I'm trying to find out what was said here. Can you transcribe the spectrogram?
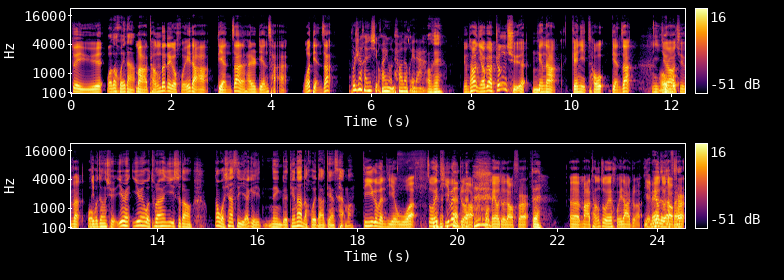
对于我的回答，马腾的这个回答点赞还是点踩？我点赞。不是很喜欢永涛的回答。OK，永涛，你要不要争取嗯丁娜给你投点赞？你就要去问，我你不争取，因为因为我突然意识到，那我下次也给那个丁娜的回答点彩吗？第一个问题，我作为提问者，我没有得到分儿。对，呃，马腾作为回答者也没有得到分儿。。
